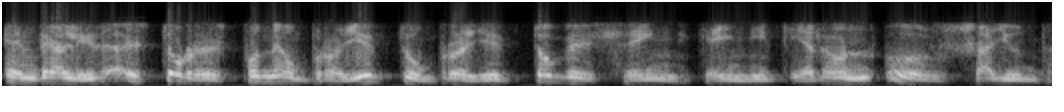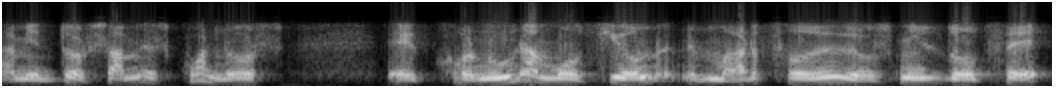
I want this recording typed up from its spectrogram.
En realidad esto responde a un proyecto, un proyecto que, se, que iniciaron los ayuntamientos amescuanos eh, con una moción en marzo de 2012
